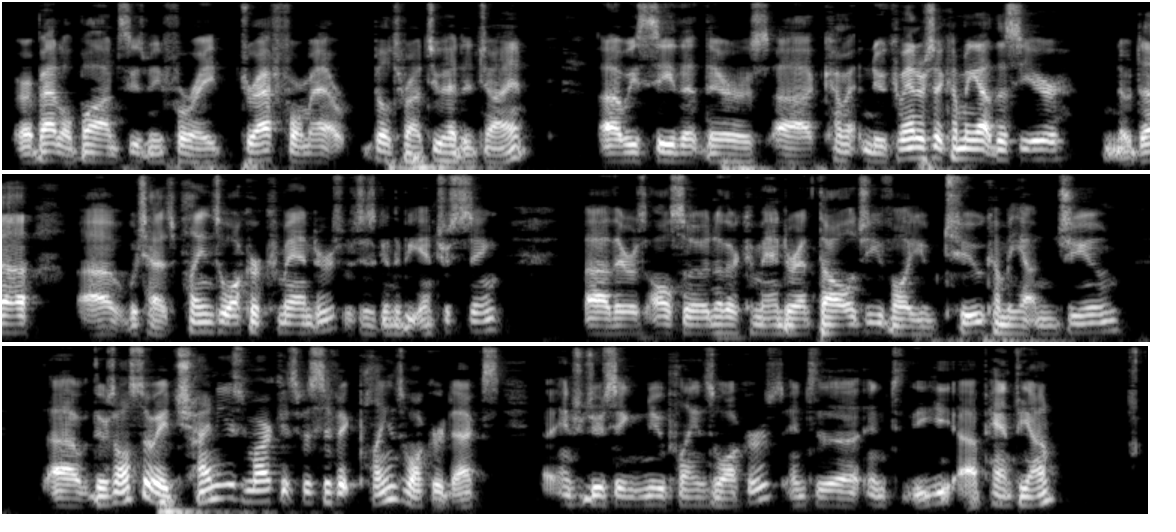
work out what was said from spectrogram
or a battle bond, excuse me, for a draft format built around two headed giant. Uh, we see that there's uh, com- new commander set coming out this year, no duh, uh, which has planeswalker commanders, which is going to be interesting. Uh, there's also another commander anthology, volume two, coming out in June. Uh, there's also a Chinese market specific Planeswalker decks uh, introducing new Planeswalkers into the into the uh, Pantheon.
